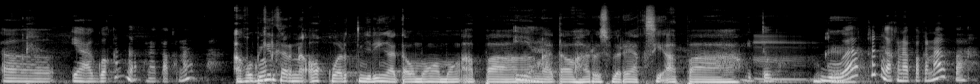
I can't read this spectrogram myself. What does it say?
uh, ya gue kan nggak kenapa-kenapa Aku pikir karena awkward, jadi nggak tahu mau ngomong apa, Iya. nggak tahu harus bereaksi apa. gitu. Gua kan nggak kenapa-kenapa.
